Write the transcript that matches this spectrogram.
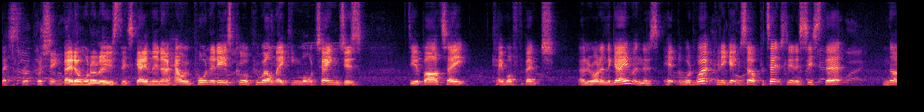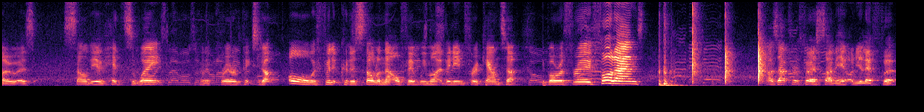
Leicester are pushing. They don't want to lose this game. They know how important it is. Claude Puel making more changes. Diabate came off the bench earlier on in the game and has hit the woodwork. Can he get himself potentially an assist there? No, as Salvio heads away. Kind of Pereira picks it up. Oh, if Philip could have stolen that off him, we might have been in for a counter. borrow through. Volland! How's that for a first time hit on your left foot?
